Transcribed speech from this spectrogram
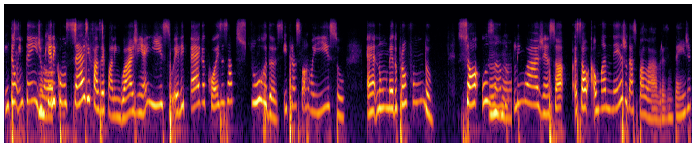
Então, entende? Nossa. O que ele consegue fazer com a linguagem é isso. Ele pega coisas absurdas e transforma isso é, num medo profundo. Só usando uhum. linguagem, é só, é só o manejo das palavras, entende?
